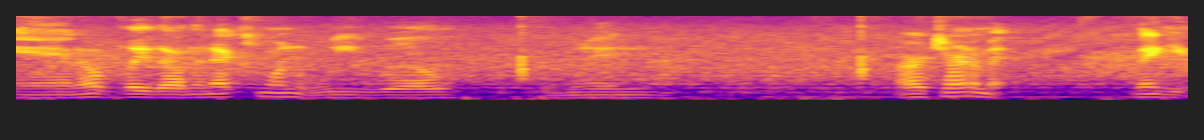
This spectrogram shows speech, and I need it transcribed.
and hopefully on the next one we will win our tournament. Thank you.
